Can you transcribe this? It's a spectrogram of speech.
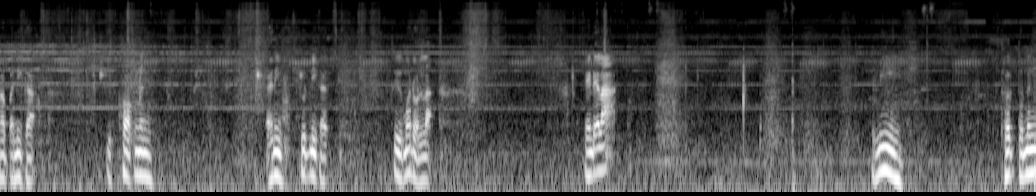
ครับอันนี้ก็อีกคอกหนึ่งอันนี้ชุดนี้ก็ซื้อมาดนละเองได้ละมี เถิกตัวหนึ่ง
